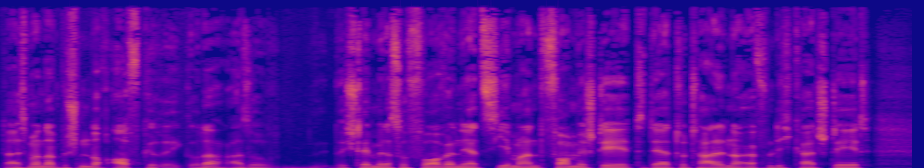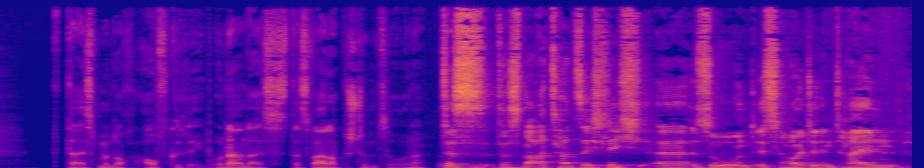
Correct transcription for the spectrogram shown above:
Da ist man dann bestimmt noch aufgeregt, oder? Also ich stelle mir das so vor, wenn jetzt jemand vor mir steht, der total in der Öffentlichkeit steht, da ist man noch aufgeregt, oder? Das, das war doch bestimmt so, oder? Das, das war tatsächlich äh, so und ist heute in Teilen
